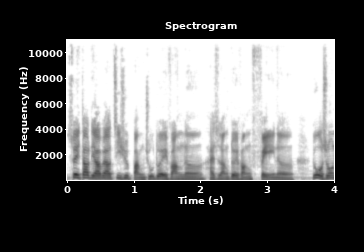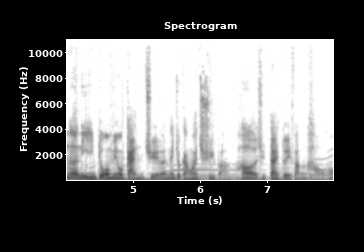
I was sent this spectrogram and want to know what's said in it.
所以到底要不要继续绑住对方呢，还是让对方飞呢？如果说呢你已经对我没有感觉了，那就赶快去吧，好好的去待对方好哦。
